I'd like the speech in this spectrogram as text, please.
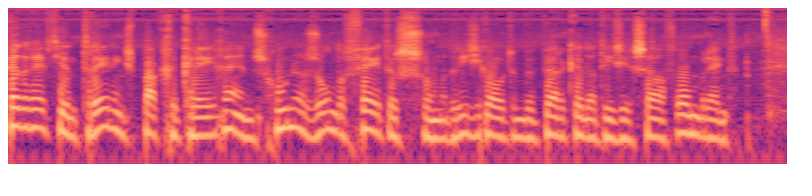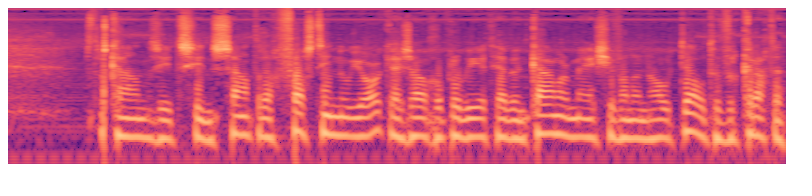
Verder heeft hij een trainingspak gekregen en schoenen zonder veters om het risico te beperken dat hij zichzelf ombrengt. Strauss-Kaan zit sinds zaterdag vast in New York. Hij zou geprobeerd hebben een kamermeisje van een hotel te verkrachten.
